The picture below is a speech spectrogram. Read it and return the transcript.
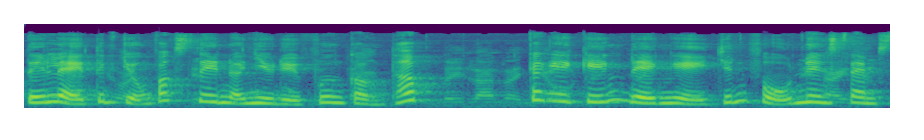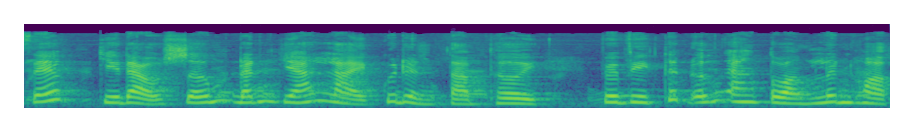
Tỷ lệ tiêm chủng vaccine ở nhiều địa phương còn thấp. Các ý kiến đề nghị chính phủ nên xem xét chỉ đạo sớm đánh giá lại quy định tạm thời về việc thích ứng an toàn linh hoạt,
